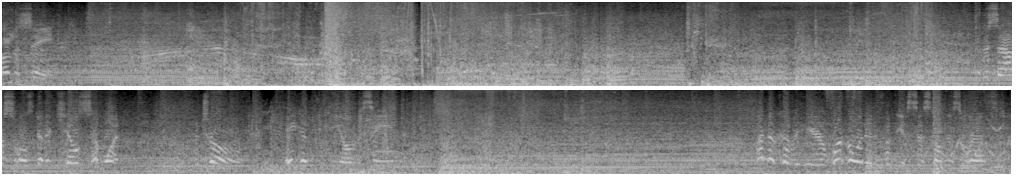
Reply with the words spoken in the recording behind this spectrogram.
On the scene. This asshole's gonna kill someone. Patrol, AWD on the scene. Undercover here. We're going in for the assist on this arrest.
